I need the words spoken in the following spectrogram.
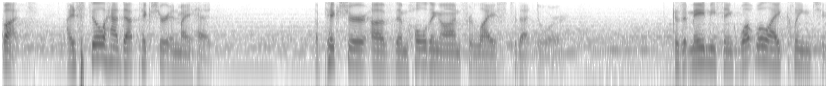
But I still had that picture in my head a picture of them holding on for life to that door. Because it made me think, what will I cling to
